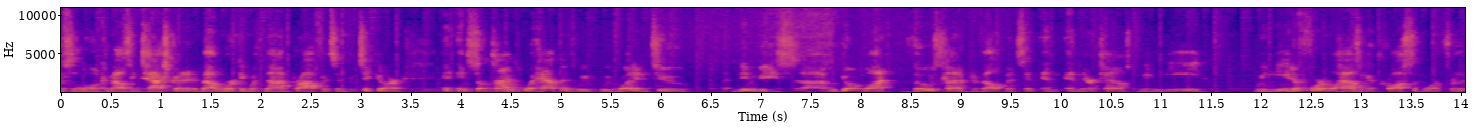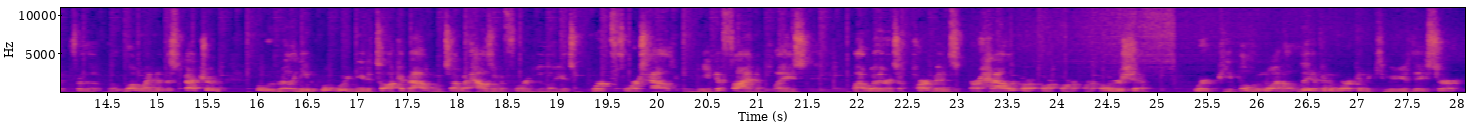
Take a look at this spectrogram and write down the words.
it's the low income housing tax credit, about working with nonprofits in particular. And, and sometimes what happens, we we run into NIMBYs uh, who don't want those kind of developments in, in, in, their towns. We need we need affordable housing across the board for the, for the, the low end of the spectrum. But we really need what we need to talk about when we talk about housing affordability. It's workforce housing. We need to find a place, uh, whether it's apartments or, how, or, or, or ownership, where people who want to live and work in the communities they serve.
